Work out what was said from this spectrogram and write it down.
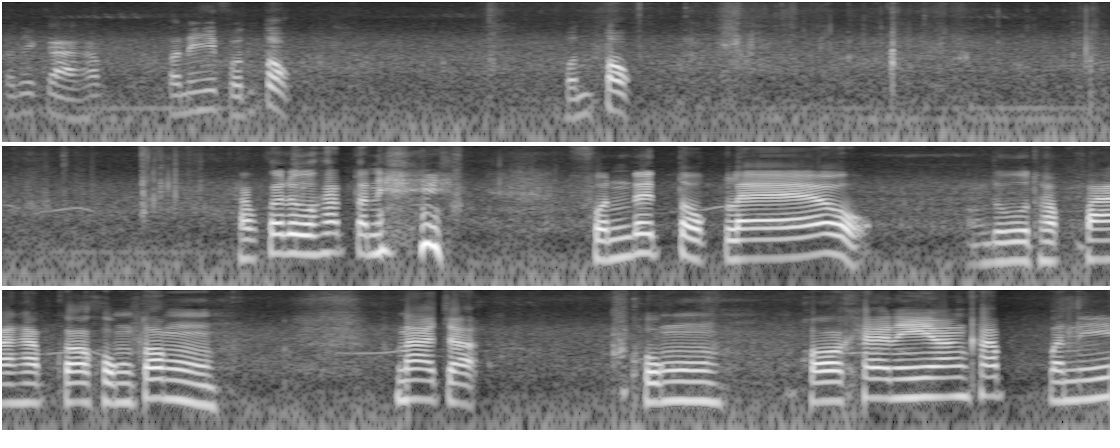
บรรยากาศครับ ตอนนี้ฝนตก ฝนตก ครับก็ดูครับตอนนี้ ฝนได้ตกแล้ว ดูท้องฟ้าครับ ก็คงต้องน่าจะคงพอแค่นี้มั้งครับ วันนี้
